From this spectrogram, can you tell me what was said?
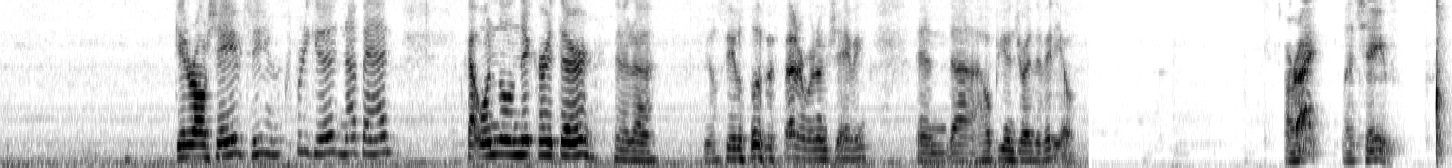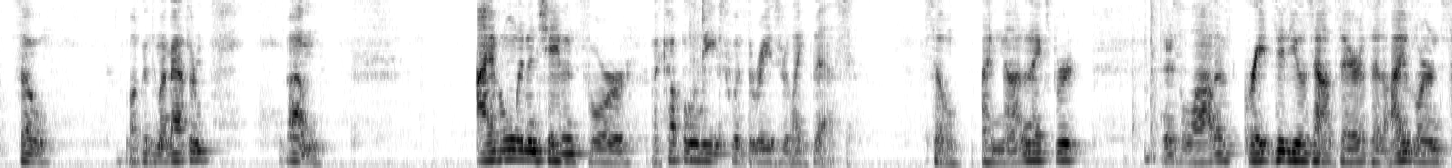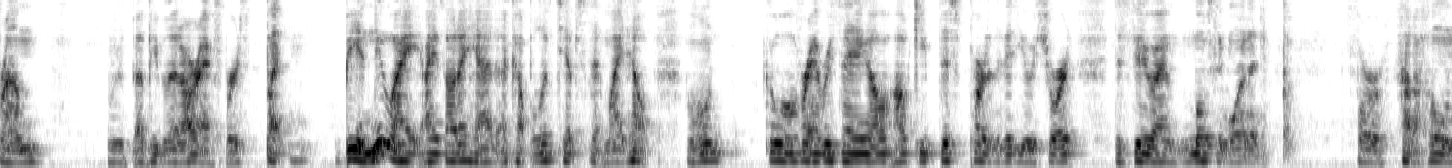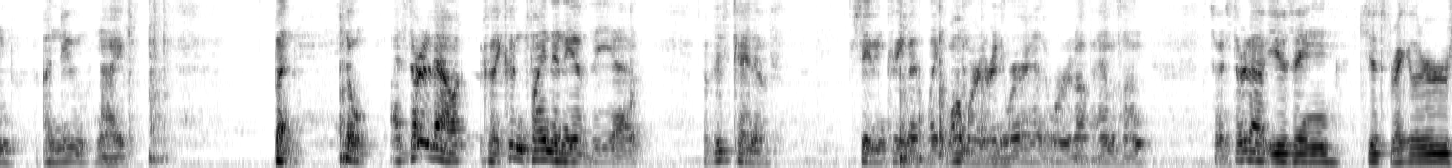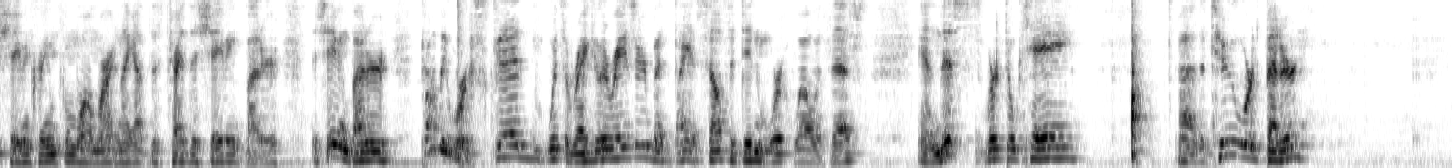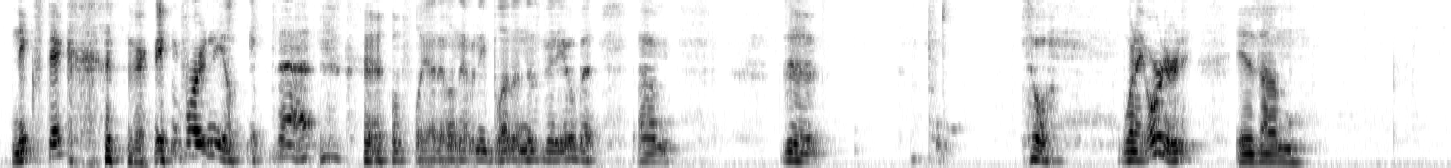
get her all shaved. See, looks pretty good, not bad. Got one little nick right there that uh, you'll see a little bit better when I'm shaving. And uh, I uh, hope you enjoy the video. All right, let's shave. So, welcome to my bathroom. Um, I've only been shaving for a couple of weeks with the razor like this. So, I'm not an expert. There's a lot of great videos out there that I learned from uh, people that are experts, but being new, I, I thought I had a couple of tips that might help. I won't go over everything. I'll, I'll keep this part of the video short. This video I mostly wanted for how to hone a new knife. But, so, I started out, because I couldn't find any of the, uh, of this kind of shaving cream at like Walmart or anywhere. I had to order it off Amazon. So I started out using just regular shaving cream from Walmart and I got this, tried this shaving butter. The shaving butter probably works good with the regular razor, but by itself it didn't work well with this. And this worked okay. Uh, the two worked better. Nick stick, very important, you'll need that. Hopefully I don't have any blood on this video, but um, the, so what I ordered is um,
